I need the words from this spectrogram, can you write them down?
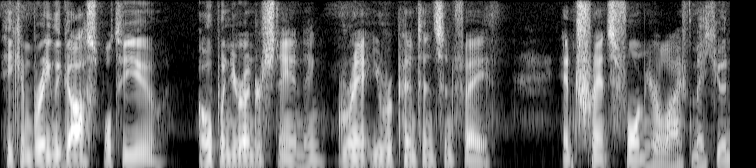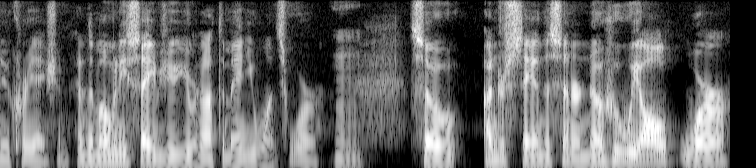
He can bring the gospel to you, open your understanding, grant you repentance and faith, and transform your life, make you a new creation. And the moment He saves you, you are not the man you once were. Hmm. So understand the sinner. Know who we all were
